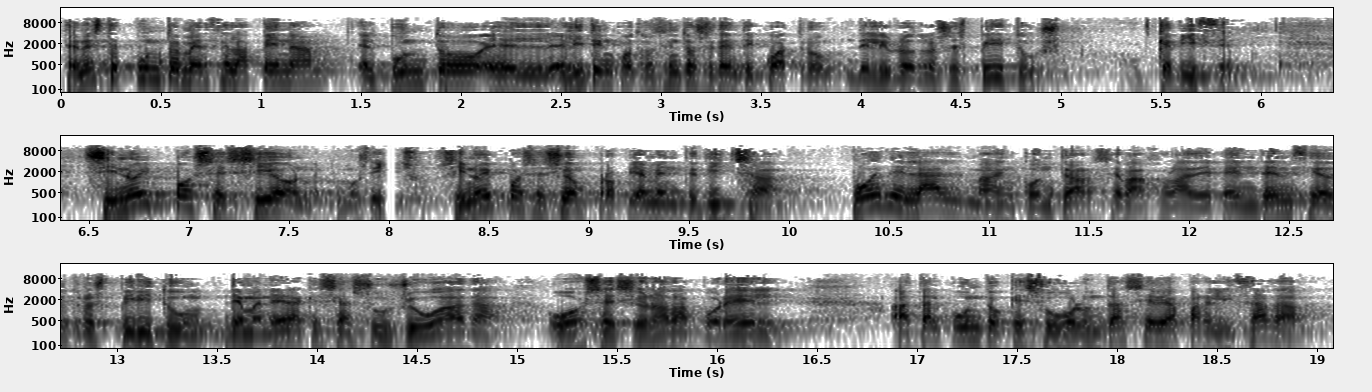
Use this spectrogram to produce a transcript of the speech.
En este punto merece la pena el punto, el, ítem 474 del libro de los espíritus, que dice, si no hay posesión, hemos dicho, si no hay posesión propiamente dicha, ¿puede el alma encontrarse bajo la dependencia de otro espíritu de manera que sea subyugada o obsesionada por él, a tal punto que su voluntad se vea paralizada?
